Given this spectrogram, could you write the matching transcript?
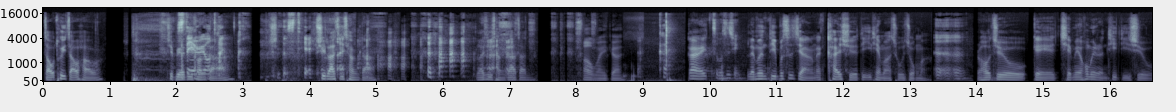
早退早好。去别的地方打，去去垃圾场打，垃圾场大战。Oh my god！刚才什么事情？Lemon Tea 不是讲那开学第一天嘛，初中嘛。嗯嗯嗯。然后就给前面后面人替低修，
